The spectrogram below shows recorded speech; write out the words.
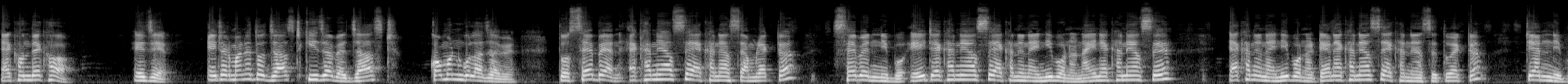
এখন দেখো, এই যে, এটার মানে তো জাস্ট কি যাবে? জাস্ট কমনগুলা যাবে। তো সেভেন এখানে আছে এখানে আছে, আমরা একটা সেভেন নিব। এইট এখানে আছে, এখানে নাই নিব না। নাইন এখানে আছে, এখানে নাই নিব না। টেন এখানে আছে এখানে আছে। তো একটা টেন নিব।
